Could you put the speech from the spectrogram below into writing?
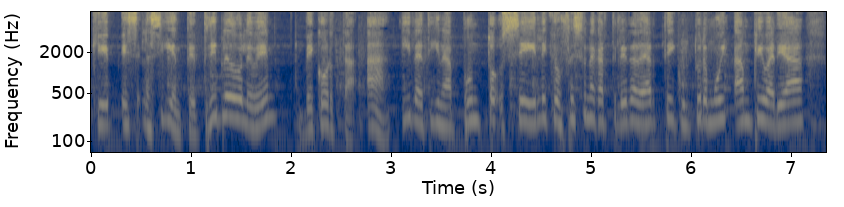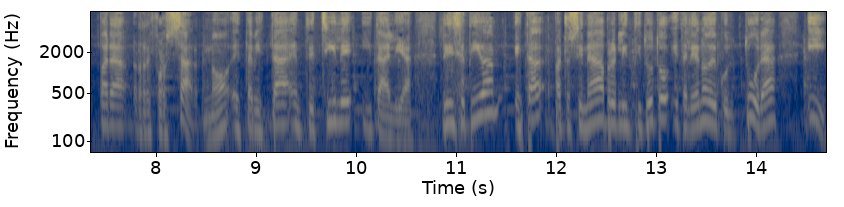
que es la siguiente, www.bcorta.ailatina.cl que ofrece una cartelera de arte y cultura muy amplia y variada para reforzar esta amistad entre Chile e Italia. La iniciativa está patrocinada por el Instituto Italiano de Cultura y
